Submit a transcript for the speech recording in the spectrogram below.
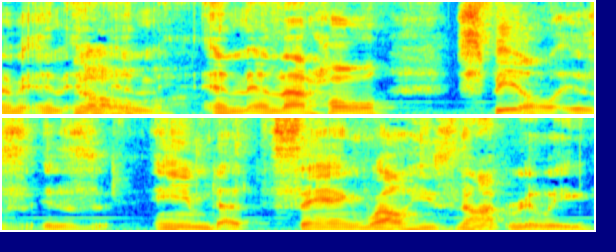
I mean, and and, No. and, and and that whole spiel is is aimed at saying, well, he's not really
